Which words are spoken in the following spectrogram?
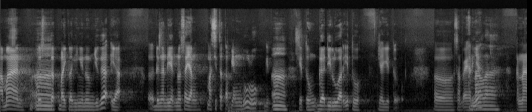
aman, terus Ah. tetap balik lagi minum juga ya eh, dengan diagnosa yang masih tetap yang dulu gitu, Ah, gitu, nggak di luar itu, ya gitu. Eh, sampai akhirnya kenal lah. kena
